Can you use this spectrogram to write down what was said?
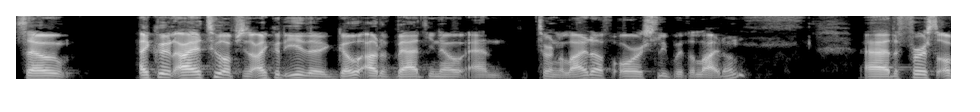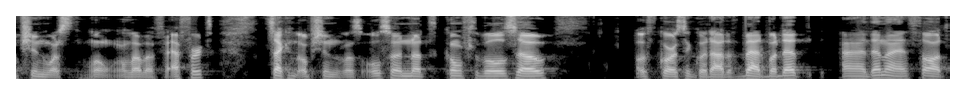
So I could I had two options. I could either go out of bed, you know, and turn the light off, or sleep with the light on. Uh, the first option was well, a lot of effort. Second option was also not comfortable. So, of course, I got out of bed. But that uh, then I thought,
